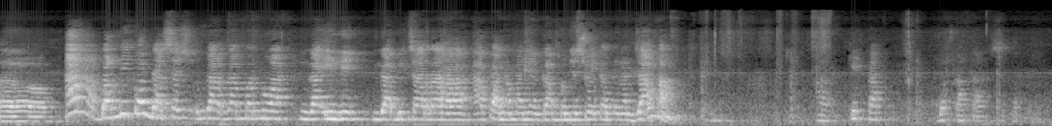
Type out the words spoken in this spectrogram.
uh, ah Bang Niko enggak enggak enggak menua enggak ini enggak bicara apa namanya enggak menyesuaikan dengan zaman. Uh, kita berkata seperti itu.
